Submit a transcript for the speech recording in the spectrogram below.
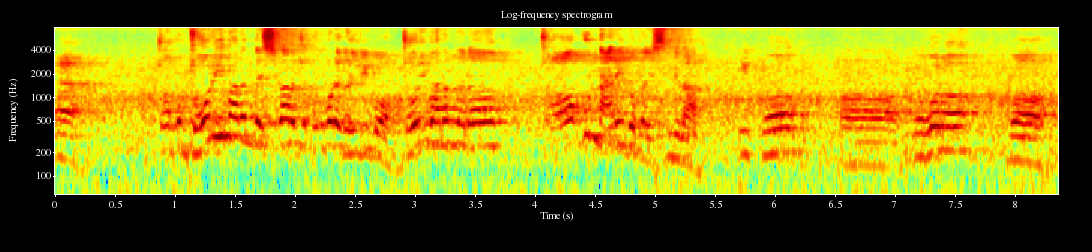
예. 조금 조립하는데 시간은 조금 오래 걸리고 조립하는 거는 조금 난이도가 있습니다. 있고 어, 요거는 뭐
